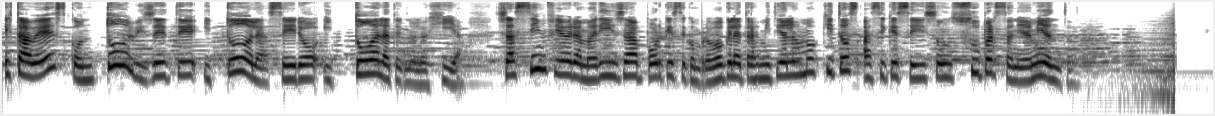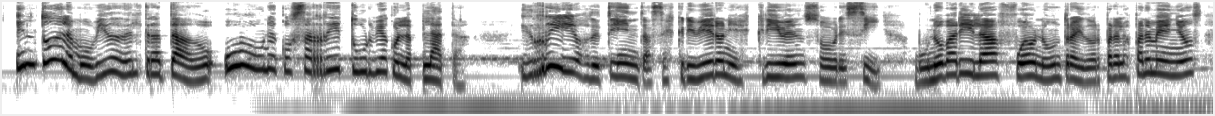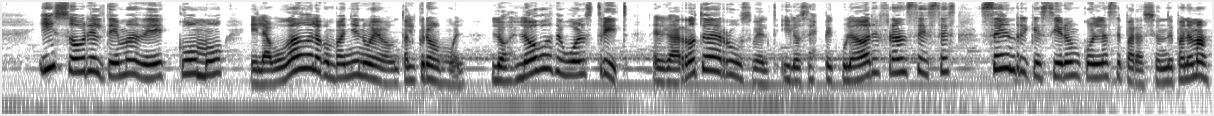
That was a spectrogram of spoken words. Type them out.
Esta vez con todo el billete y todo el acero y toda la tecnología, ya sin fiebre amarilla porque se comprobó que la transmitían los mosquitos, así que se hizo un super saneamiento. En toda la movida del tratado hubo una cosa re turbia con la plata, y ríos de tinta se escribieron y escriben sobre si Buno Varila fue o no un traidor para los panameños, y sobre el tema de cómo el abogado de la compañía nueva, un tal Cromwell, los lobos de Wall Street, el garrote de Roosevelt y los especuladores franceses se enriquecieron con la separación de Panamá.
